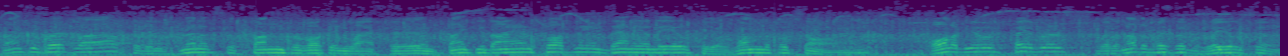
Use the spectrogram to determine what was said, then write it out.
Thank you, Bert Wild, for these minutes of fun-provoking laughter, and thank you, Diane Courtney and Danny O'Neill, for your wonderful songs. All of you favor us with another visit real soon.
